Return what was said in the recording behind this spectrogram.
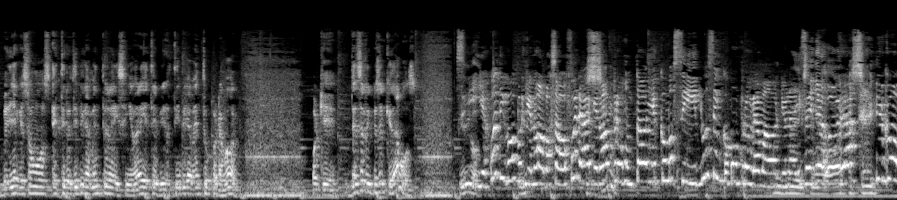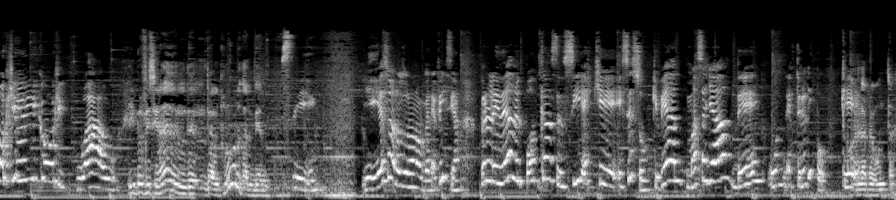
vería que somos estereotípicamente una diseñadora y estereotípicamente un programador. Porque esa es la impresión que damos. Sí, digo, y es cuático porque nos ha pasado afuera, que nos han preguntado y es como si lucen como un programador y una diseñadora. sí. Y como que, como que, wow. y profesionales del, del, del rubro también. Sí. Y eso a nosotros nos beneficia. Pero la idea del podcast en sí es que es eso, que vean más allá de un estereotipo. Que Ahora la pregunta,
